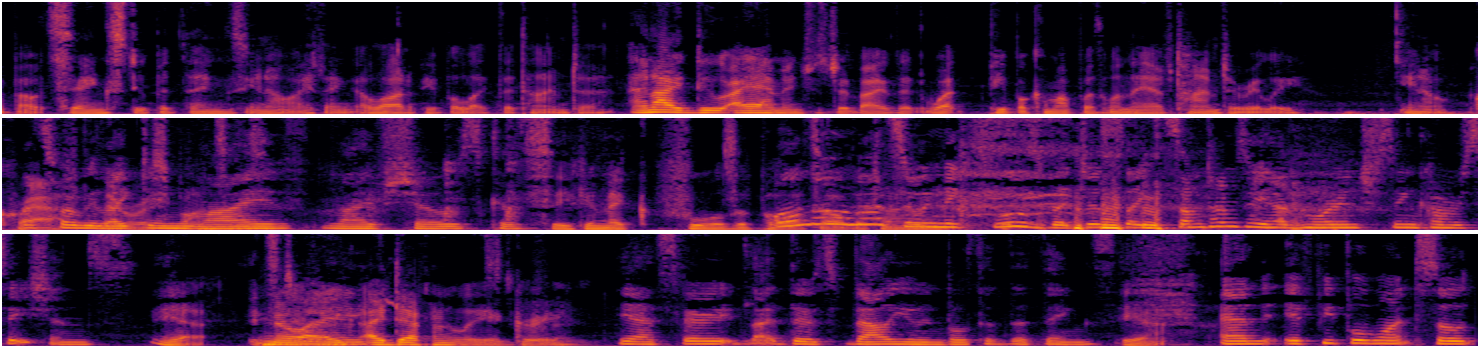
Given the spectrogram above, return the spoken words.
about saying stupid things. You know, I think a lot of people like the time to, and I do. I am interested by the, what people come up with when they have time to really, you know, craft. That's why we their like doing live live shows because So you can make fools of poets. well, poets no, all the not time. so we make fools, but just like sometimes we have more interesting conversations. Yeah. It's no, I. I definitely agree. Yeah, it's very like there's value in both of the things. Yeah. And if people want, so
